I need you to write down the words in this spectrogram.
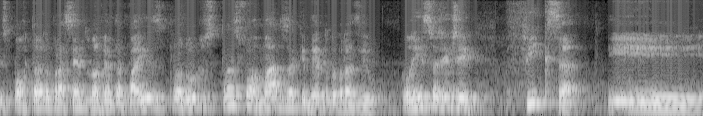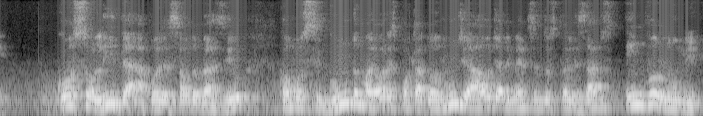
exportando para 190 países produtos transformados aqui dentro do Brasil. Com isso, a gente fixa e consolida a posição do Brasil como o segundo maior exportador mundial de alimentos industrializados em volume.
